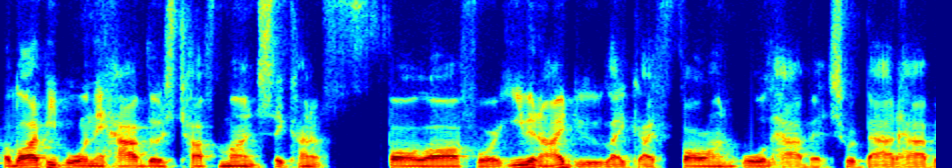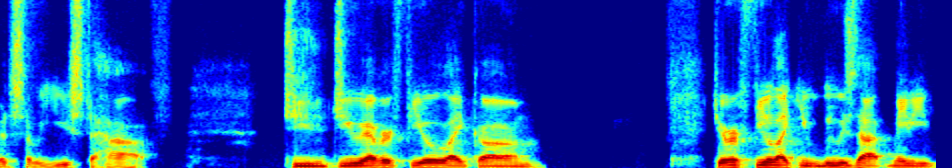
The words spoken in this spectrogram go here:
a lot of people when they have those tough months they kind of fall off or even i do like i fall on old habits or bad habits that we used to have. Do you do you ever feel like um do you ever feel like you lose that maybe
